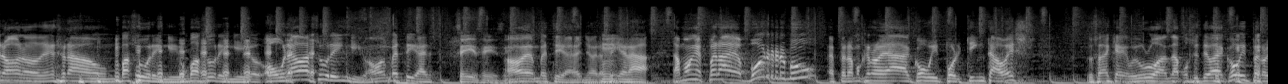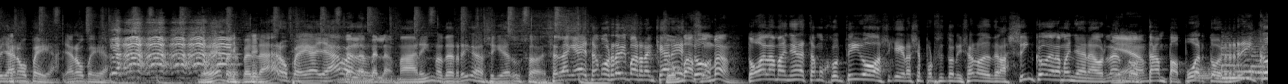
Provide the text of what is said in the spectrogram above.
no, no, ser una- un basuringui, un basuringui. o una basuringui. Vamos a investigar. Sí, sí, sí. Vamos a investigar, señores. Así que nada, estamos en espera de Burbu. Esperamos que no le da COVID por quinta vez. Tú sabes que Burbu anda positiva de COVID, pero ya no pega, ya no pega. Oye, pero es verdad, no pega ya. Es verdad, man. es verdad. Manín, no te rías, así que ya tú sabes. Esa es la que hay, estamos ready para arrancar Zumba, esto. zumba. Toda la mañana estamos contigo, así que gracias por sintonizarnos desde las 5 de la mañana, Orlando, Yeah. Tampa, Puerto Rico.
